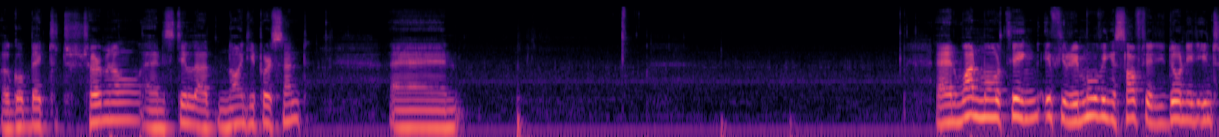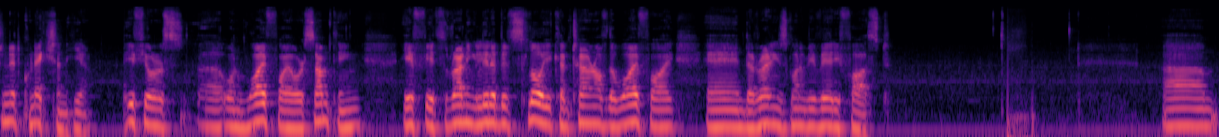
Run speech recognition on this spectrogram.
I'll go back to terminal and still at 90% and and one more thing if you're removing a software you don't need internet connection here. If you're uh, on Wi-Fi or something if it's running a little bit slow you can turn off the Wi-Fi and the running is going to be very fast. Um,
